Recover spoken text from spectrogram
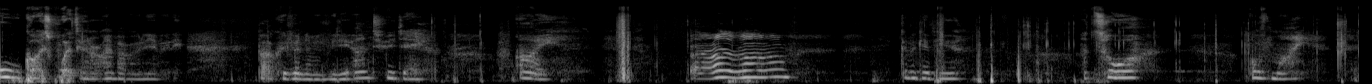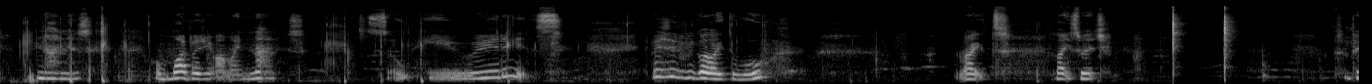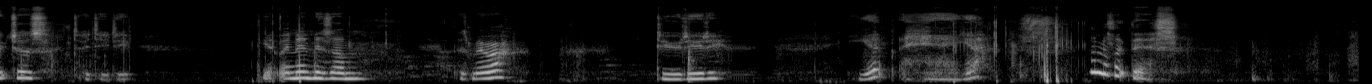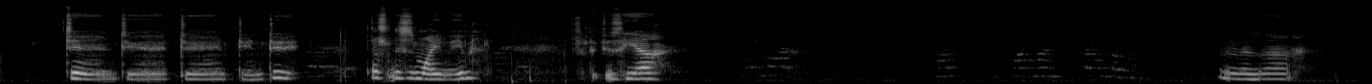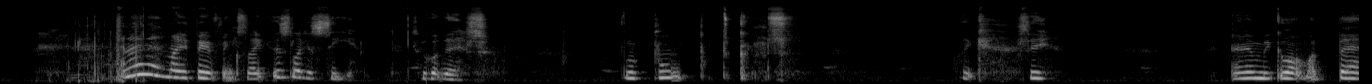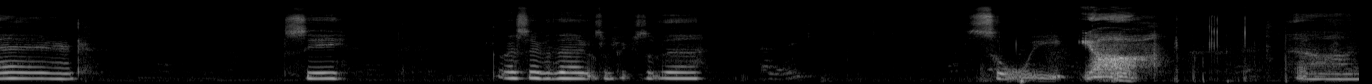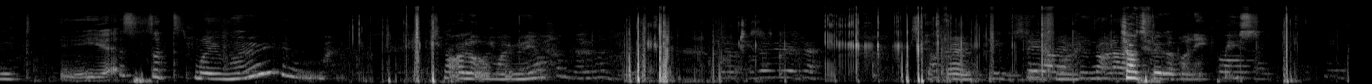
Yo guys, what's going on? I'm back with another video. Back with another video, and today I am gonna give you a tour of my nana's, or my bedroom at my nana's. So here it is. Basically, we got like the wall, light, light switch, some pictures, do do do. Yep, and then there's um this mirror. Do do do. Yep, yeah. And it's like this. Dun, dun, dun, dun, dun. That's this is my room. Some pictures here. And there's that. And then there's my favourite things, like this is like a sea. So we've got this. Like, see? And then we got my bed. See? Got this over there, got some pictures up there. Sweet. Yeah. And yes, that's my room. It's not a lot of my room. Ciao to Figure Bunny. Peace.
